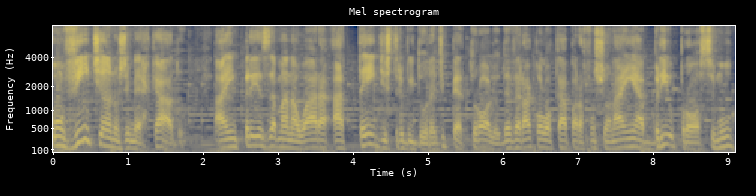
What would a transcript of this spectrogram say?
Com 20 anos de mercado, a empresa manauara Atem Distribuidora de Petróleo deverá colocar para funcionar em abril próximo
